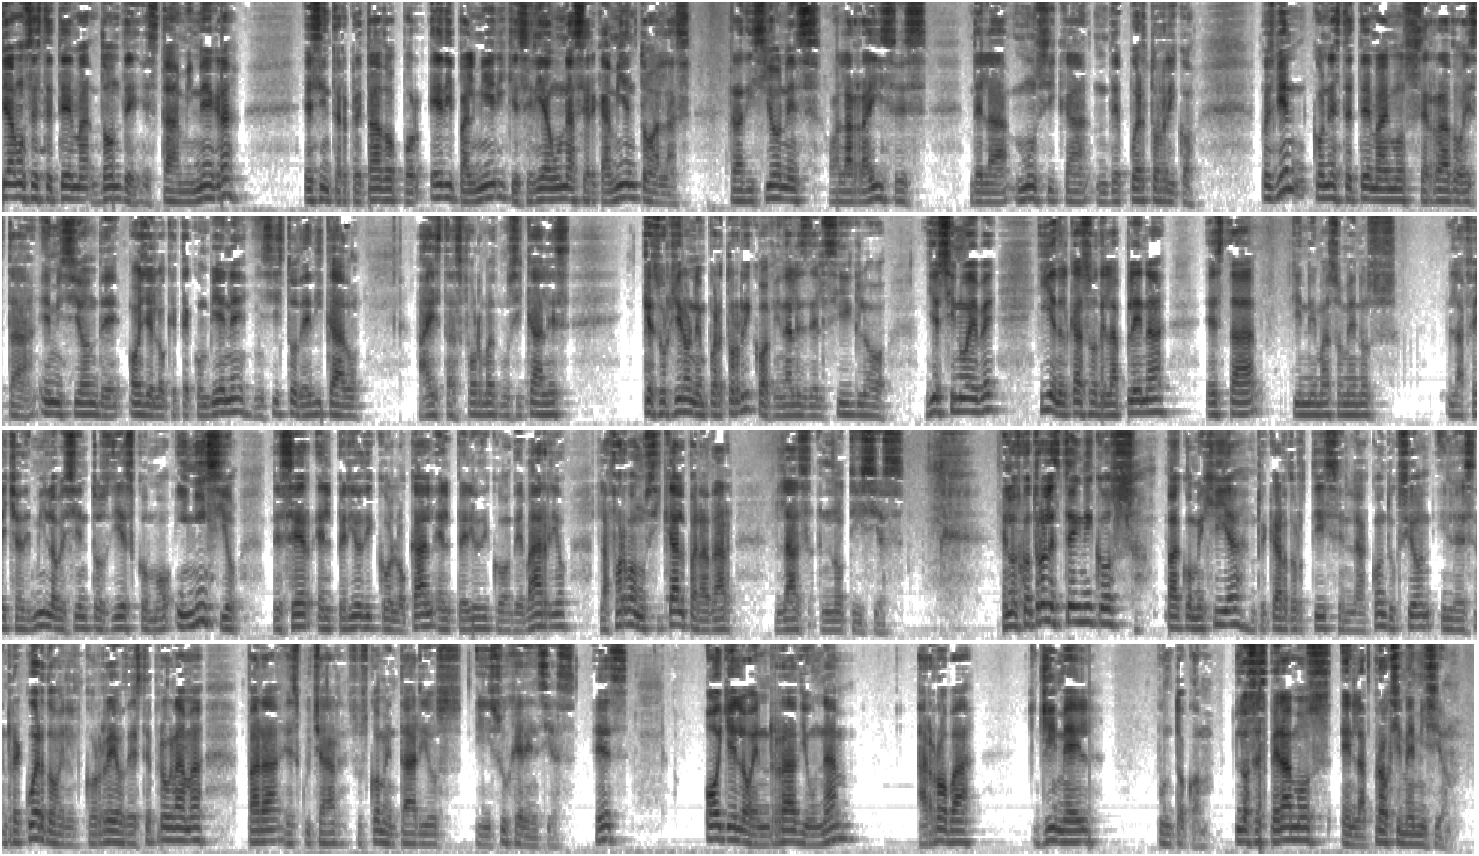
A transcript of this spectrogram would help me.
este tema, ¿Dónde está mi negra? es interpretado por Eddie Palmieri, que sería un acercamiento a las tradiciones o a las raíces de la música de Puerto Rico. Pues bien, con este tema hemos cerrado esta emisión de Oye lo que te conviene, insisto, dedicado a estas formas musicales que surgieron en Puerto Rico a finales del siglo XIX y en el caso de la plena, esta tiene más o menos la fecha de 1910 como inicio de ser el periódico local, el periódico de barrio, la forma musical para dar las noticias. En los controles técnicos, Paco Mejía, Ricardo Ortiz en la conducción y les recuerdo el correo de este programa para escuchar sus comentarios y sugerencias. Es óyelo en Radio UNAM arroba gmail.com. Los esperamos en la próxima emisión.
